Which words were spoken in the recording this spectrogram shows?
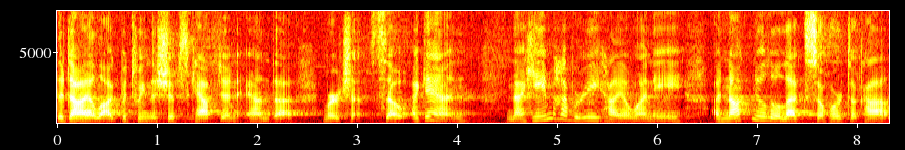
the dialogue between the ship's captain and the merchant. So again, Nahim Habri Hayawani, Anaknu Lolek Sahortoka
